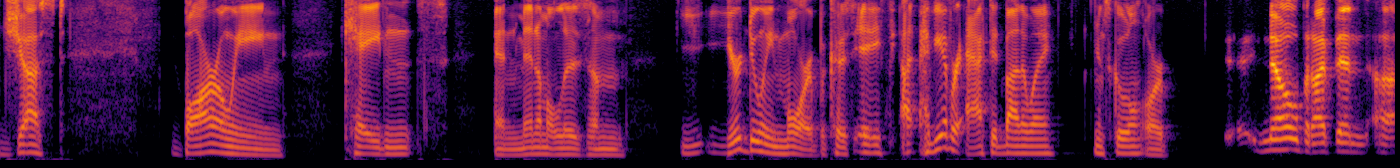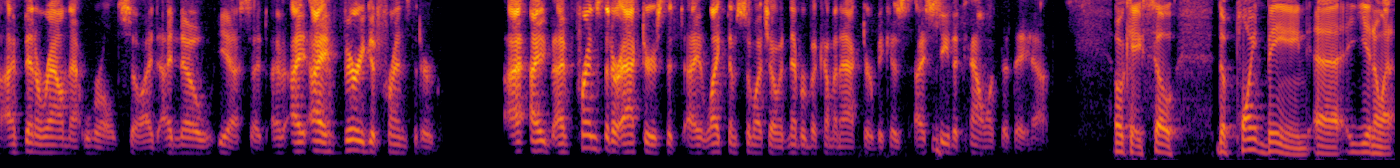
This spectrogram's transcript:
just borrowing cadence and minimalism. You're doing more because if, have you ever acted, by the way, in school or no, but I've been uh, I've been around that world, so I, I know. Yes, I, I, I, have very good friends that are. I, I have friends that are actors that I like them so much I would never become an actor because I see the talent that they have. Okay, so the point being, uh, you know, a,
